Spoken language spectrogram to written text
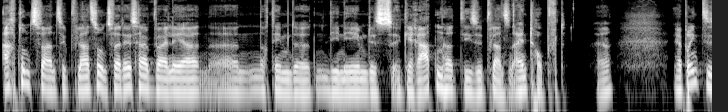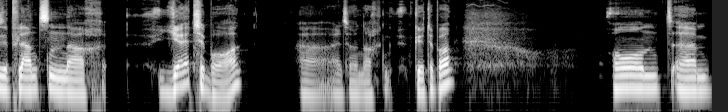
28 Pflanzen, und zwar deshalb, weil er, äh, nachdem der Linné ihm das geraten hat, diese Pflanzen eintopft. Ja. Er bringt diese Pflanzen nach Göteborg, äh, also nach Göteborg und ähm,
